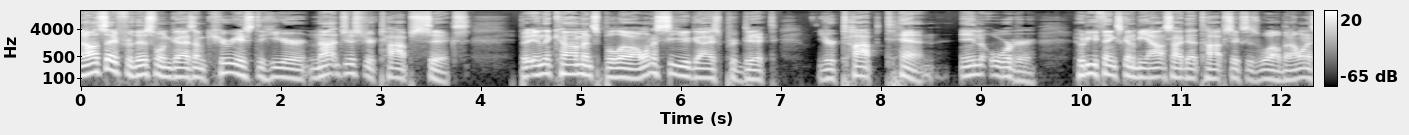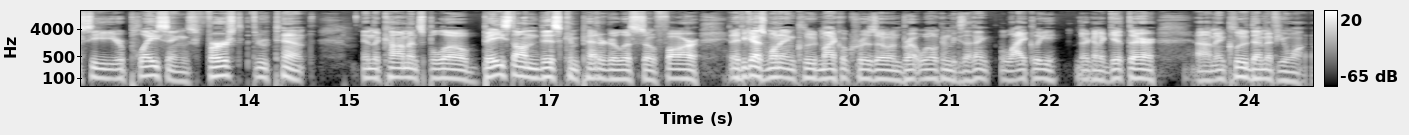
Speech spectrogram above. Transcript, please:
And I'll say for this one, guys, I'm curious to hear not just your top six, but in the comments below, I want to see you guys predict your top 10 in order. Who do you think is going to be outside that top six as well? But I want to see your placings first through 10th in the comments below based on this competitor list so far. And if you guys want to include Michael Krizo and Brett Wilkin, because I think likely they're going to get there, um, include them if you want.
